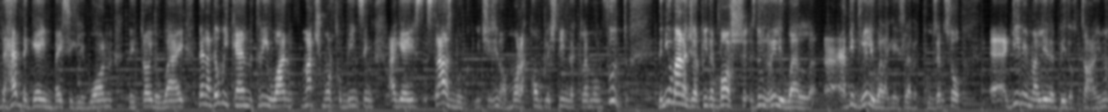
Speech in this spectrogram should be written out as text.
They had the game basically won. They threw it away. Then at the weekend, 3-1, much more convincing against Strasbourg, which is you know more accomplished team than Clermont Foot. The new manager Peter Bosz is doing really well. Uh, did really well against Leverkusen. So uh, give him a little bit of time,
